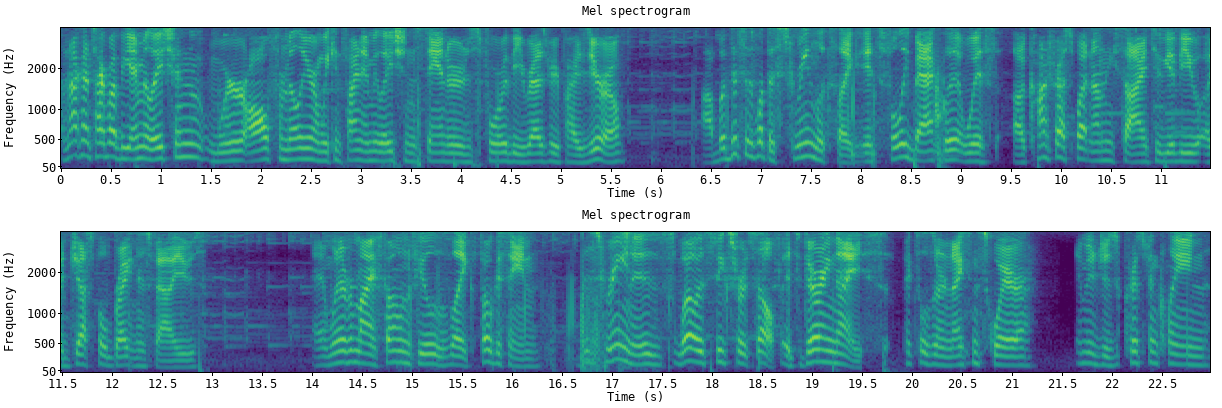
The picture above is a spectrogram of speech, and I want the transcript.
I'm not going to talk about the emulation. We're all familiar and we can find emulation standards for the Raspberry Pi Zero. Uh, but this is what the screen looks like. It's fully backlit with a contrast button on the side to give you adjustable brightness values. And whenever my phone feels like focusing, the screen is, well, it speaks for itself. It's very nice. Pixels are nice and square. Image is crisp and clean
